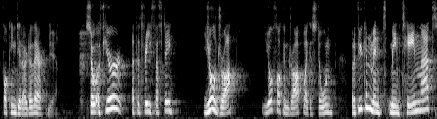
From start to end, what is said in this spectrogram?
fucking get out of there. Yeah. So if you're at the 350, you'll drop. You'll fucking drop like a stone. But if you can main- maintain that,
